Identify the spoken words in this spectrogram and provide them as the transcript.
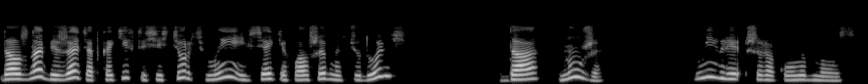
должна бежать от каких-то сестер тьмы и всяких волшебных чудовищ? Да, ну же. Милли широко улыбнулась.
